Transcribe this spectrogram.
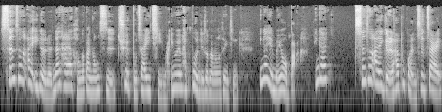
深深爱一个人，但他在同个办公室却不在一起嘛，因为他不能接受办公室恋情，应该也没有吧？应该深深爱一个人，他不管是在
